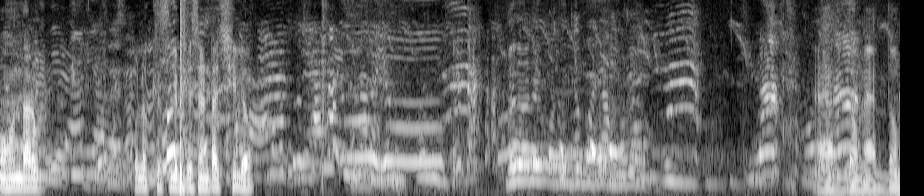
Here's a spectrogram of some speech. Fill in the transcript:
মোহনদার উপলক্ষে সেলিব্রেশনটা ছিল। একদম একদম।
